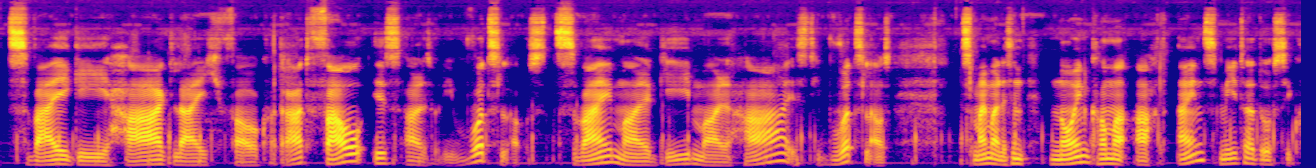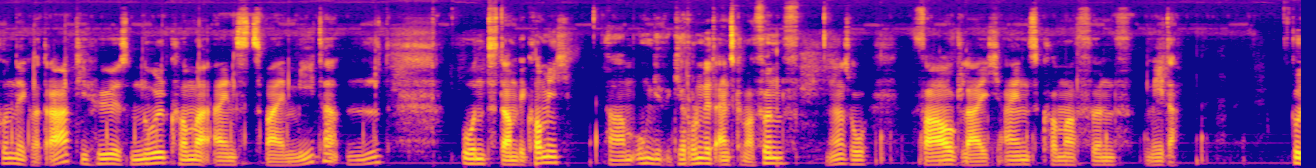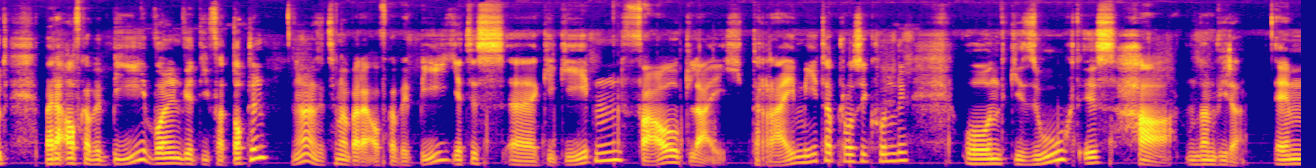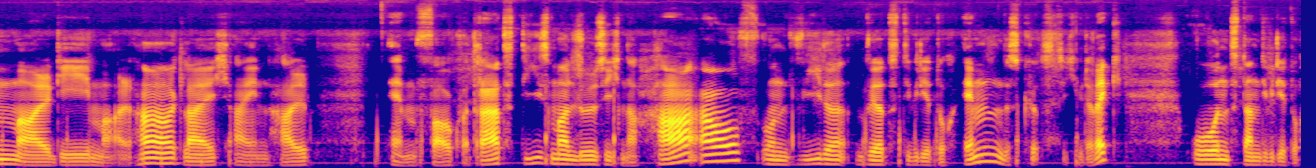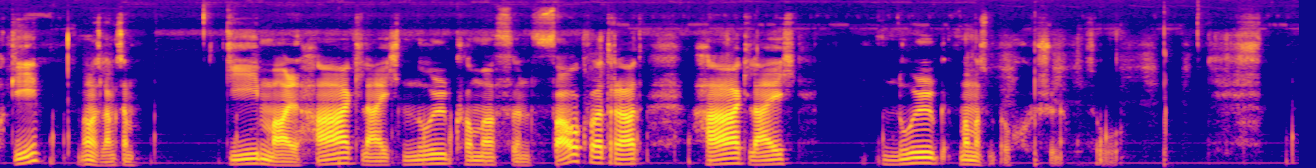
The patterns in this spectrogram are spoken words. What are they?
2gh gleich v Quadrat. v ist also die Wurzel aus 2 mal g mal h ist die Wurzel aus 2 mal, das sind 9,81 Meter durch Sekunde Quadrat. Die Höhe ist 0,12 Meter. Und dann bekomme ich ähm, gerundet 1,5, ja, so v gleich 1,5 Meter. Gut, bei der Aufgabe B wollen wir die verdoppeln. Ja, also jetzt sind wir bei der Aufgabe B. Jetzt ist äh, gegeben v gleich 3 Meter pro Sekunde und gesucht ist h. Und dann wieder m mal g mal h gleich 1,5 mv. Diesmal löse ich nach h auf und wieder wird dividiert durch m, das kürzt sich wieder weg. Und dann dividiert durch g, machen wir es langsam. g mal h gleich 0,5 v Quadrat, h gleich 0, machen wir es auch schöner, so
